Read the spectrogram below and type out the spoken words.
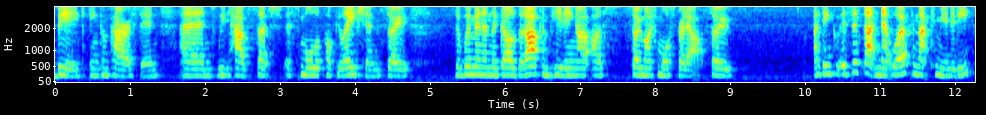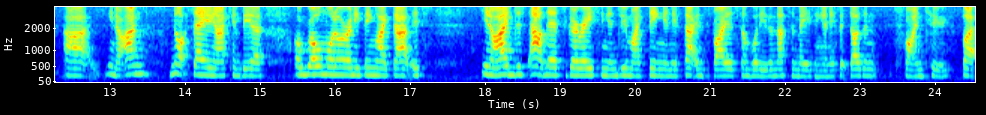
big in comparison, and we have such a smaller population. So the women and the girls that are competing are, are so much more spread out. So I think it's just that network and that community. Uh, you know, I'm not saying I can be a, a role model or anything like that. It's, you know, I'm just out there to go racing and do my thing. And if that inspires somebody, then that's amazing. And if it doesn't, it's fine too. But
